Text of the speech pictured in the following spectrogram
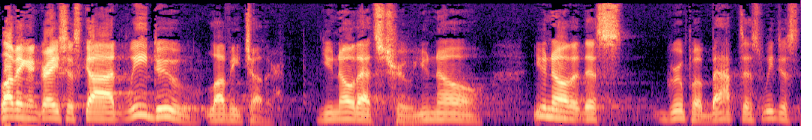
Loving and gracious God, we do love each other. You know that's true. You know, you know that this group of Baptists, we just,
